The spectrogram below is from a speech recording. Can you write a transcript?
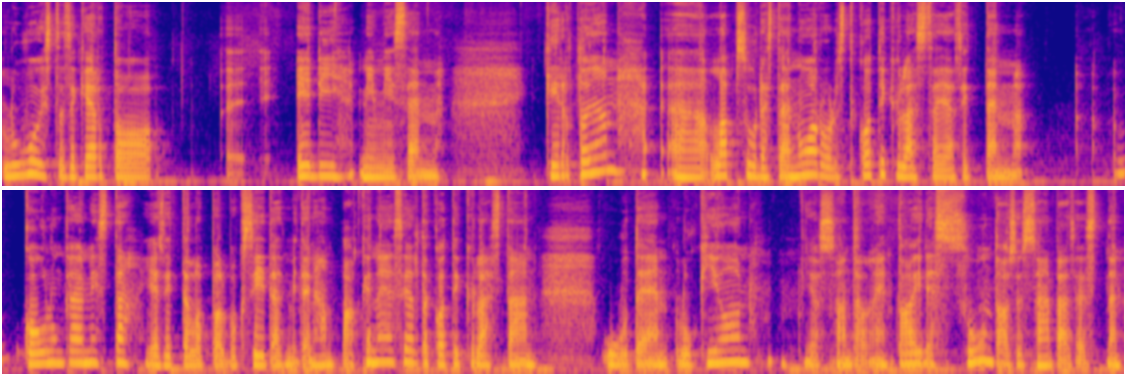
luvuista. Se kertoo eh, Edi-nimisen kertojan lapsuudesta ja nuoruudesta kotikylässä ja sitten koulunkäynnistä ja sitten loppujen lopuksi siitä, että miten hän pakenee sieltä kotikylästään uuteen lukioon, jossa on tällainen taidesuuntaus, jossa hän pääsee sitten,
